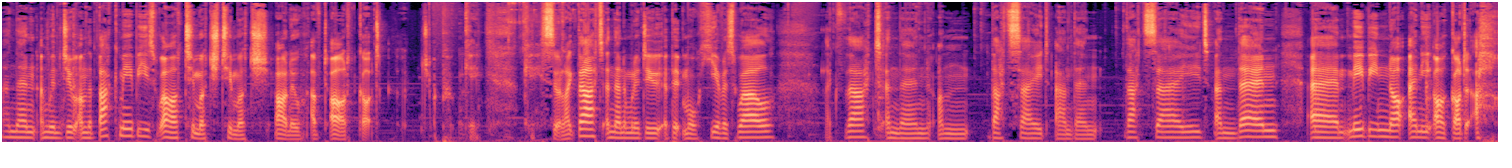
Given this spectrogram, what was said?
and then I'm going to do it on the back maybe as well. Oh, too much, too much. Oh no, I've, oh god. Okay, okay, so like that, and then I'm going to do a bit more here as well, like that, and then on that side, and then that side, and then um, maybe not any. Oh god, oh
